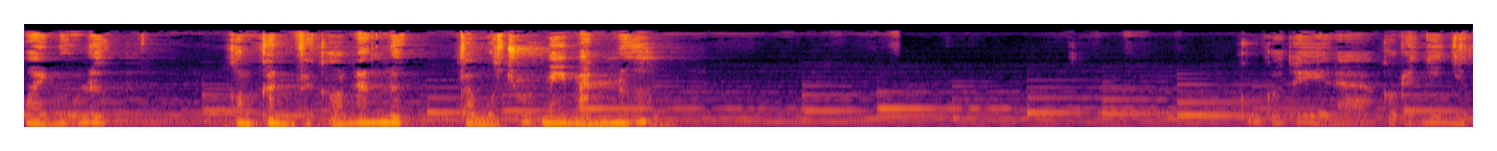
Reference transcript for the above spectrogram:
ngoài nỗ lực, còn cần phải có năng lực và một chút may mắn nữa. Cậu đã nhìn nhận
